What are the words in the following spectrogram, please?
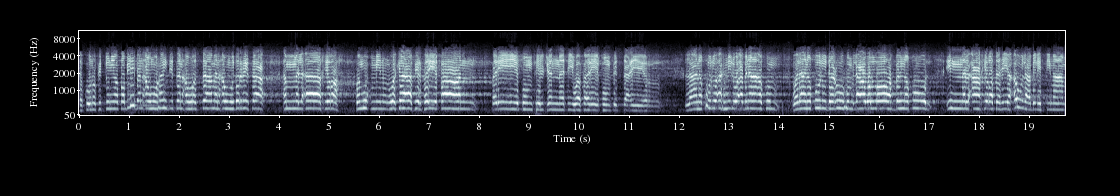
تكون في الدنيا طبيبا أو مهندسا أو رساما أو مدرسا أما الآخرة فمؤمن وكافر فريقان فريق في الجنة وفريق في السعير. لا نقول أهملوا أبناءكم ولا نقول دعوهم لا والله بل نقول إن الآخرة هي أولى بالاهتمام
